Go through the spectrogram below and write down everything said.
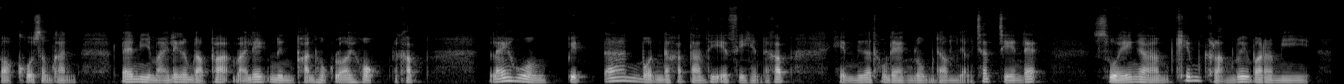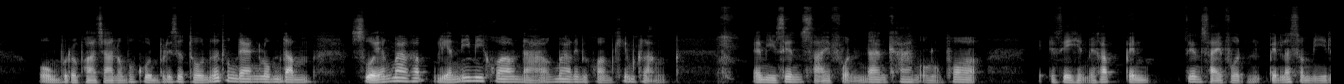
ต่อโคดสำคัญ และมีหมายเลขลำดับพระหมายเลข 1606 นะครับ และห่วงปิดด้านบนนะครับ ตามที่ FC เห็นนะครับ เห็นเนื้อทองแดงลมดำอย่างชัดเจนและสวยงามเข้มขลังด้วยบารมี องค์บุรพาจารย์หลวงพ่อคุณ ปริสุทธโธเนื้อทองแดงลมดำสวยมากๆครับเหรียญนี้มีความหนามากๆและมีความเข้มขลังและมีเส้นสายฝนด้านข้างองค์หลวงพ่อ FC เห็นไหมครับ เป็น เส้นสายฝนเป็นรัศมีเ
